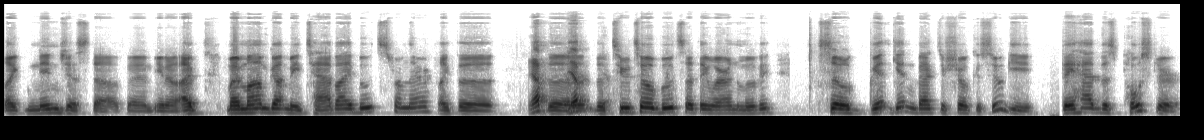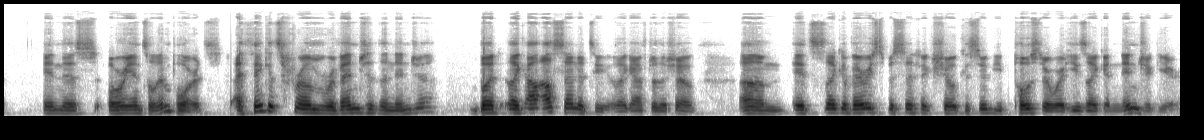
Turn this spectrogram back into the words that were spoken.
like ninja stuff and you know i my mom got me tabi boots from there like the Yep. the yep. the two toe boots that they wear in the movie so get, getting back to Sho Kosugi they had this poster in this oriental imports i think it's from revenge of the ninja but like i'll, I'll send it to you like after the show um it's like a very specific Sho Kosugi poster where he's like a ninja gear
